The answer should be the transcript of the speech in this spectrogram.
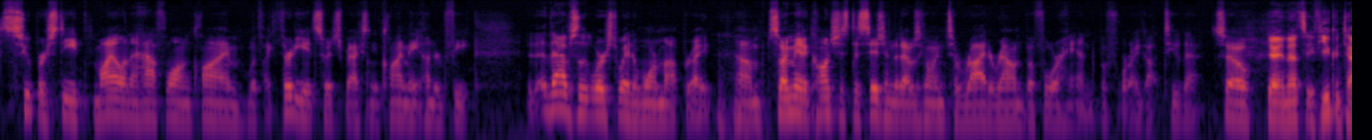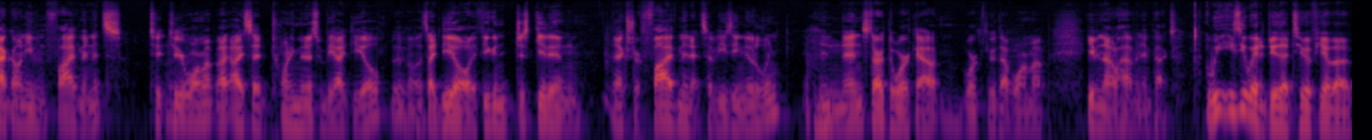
super steep, mile and a half long climb with like 38 switchbacks, and you climb 800 feet the absolute worst way to warm up, right? Mm-hmm. Um, so I made a conscious decision that I was going to ride around beforehand before I got to that. So Yeah, and that's if you can tack on even five minutes to, to your warm up. I, I said 20 minutes would be ideal. Well, That's ideal. If you can just get in an extra five minutes of easy noodling and then start the workout, work through that warm up, even that'll have an impact. A wee- easy way to do that too, if you have a,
